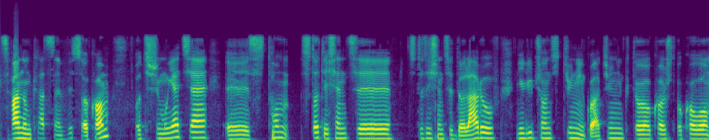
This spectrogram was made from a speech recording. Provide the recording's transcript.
zwaną klasę wysoką, otrzymujecie y, 100 100 tysięcy 100 tysięcy dolarów, nie licząc tuningu, a tuning to koszt około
